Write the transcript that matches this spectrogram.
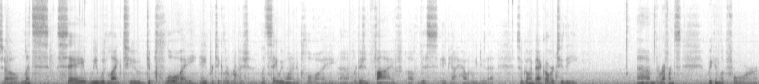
So let's say we would like to deploy a particular revision. Let's say we want to deploy uh, revision 5 of this API. How would we do that? So going back over to the, um, the reference, we can look for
